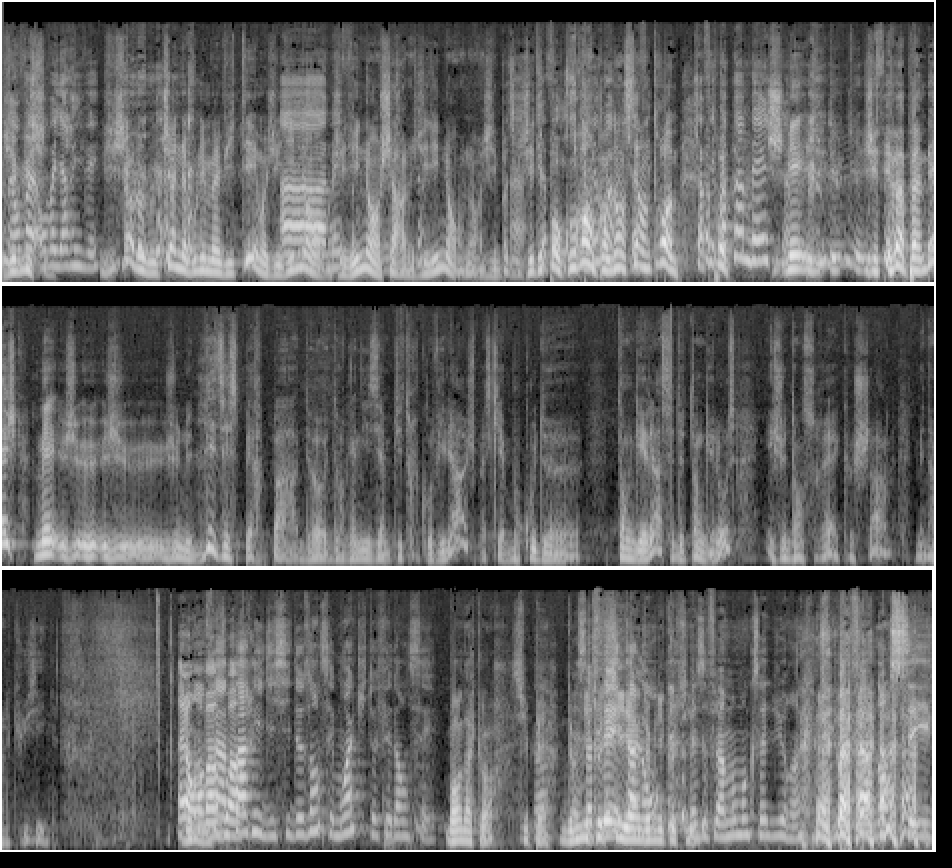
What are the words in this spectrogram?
j'ai mais on va, ce- on va y arriver. Charles Lucian a voulu m'inviter, moi j'ai dit Ah, non. J'ai dit non, Charles. J'ai dit non, non, que Ah, j'étais pas au courant qu'on dansait entre hommes. Tu as fait Après- bêche. mais je- j'ai fait papin bêche, mais je, je, je ne désespère pas d'organiser un petit truc au village, parce qu'il y a beaucoup de tanguelas et de tanguelos, et je danserai avec Charles, mais dans la cuisine. Alors, on va un voir. pari d'ici deux ans, c'est moi qui te fais danser. Bon, d'accord, super. Dominique Ça fait- aussi, hein, talons. Dominique aussi. Mais ça fait un moment que ça dure. Hein, que tu dois faire danser.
